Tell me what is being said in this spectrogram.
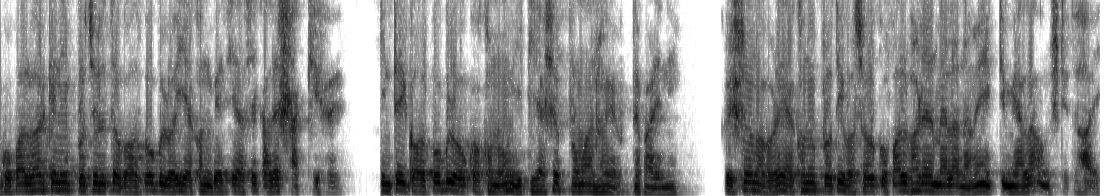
গোপাল ভাঁড়কে নিয়ে প্রচলিত গল্পগুলোই এখন বেঁচে আছে কালের সাক্ষী হয়ে। কিন্তু এই গল্পগুলো কখনো ইতিহাসের প্রমাণ হয়ে উঠতে পারেনি। কৃষ্ণনগরে এখনও প্রতি বছর গোপাল ভাঁড়ের মেলা নামে একটি মেলা অনুষ্ঠিত হয়।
